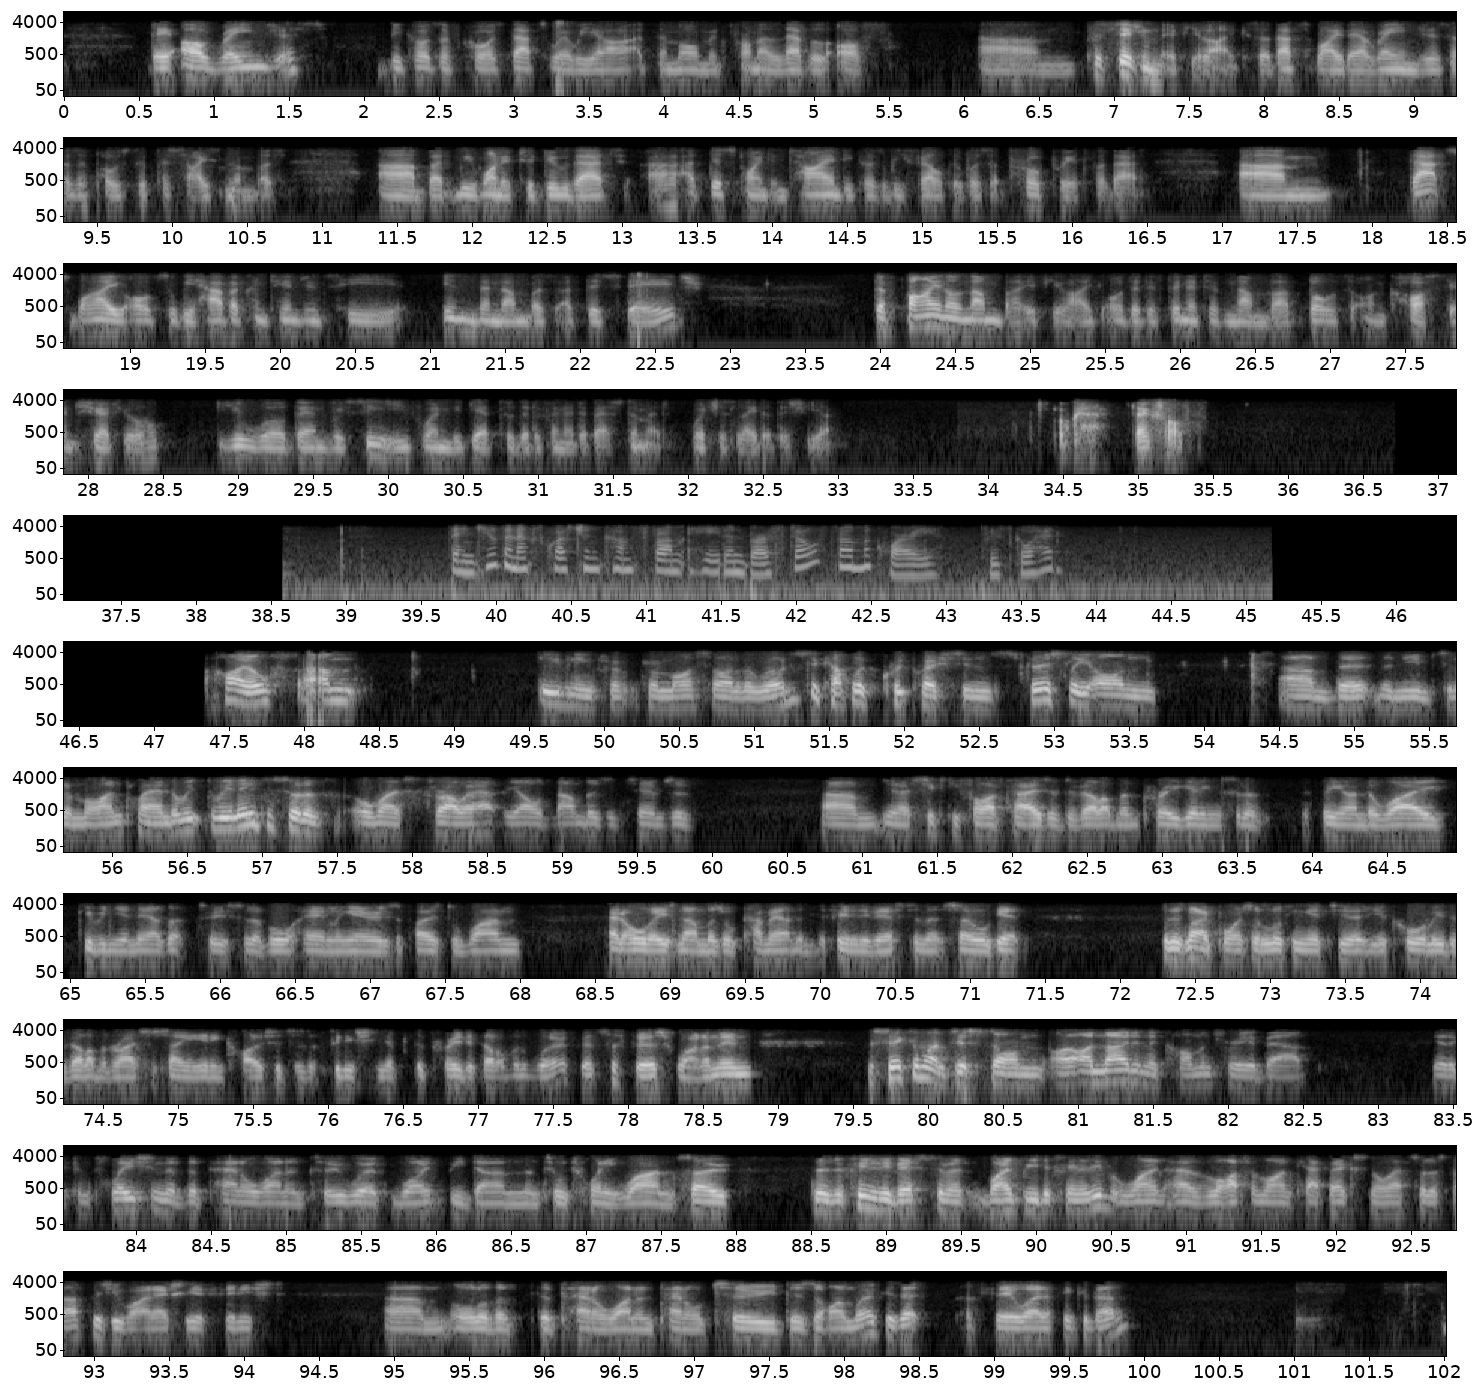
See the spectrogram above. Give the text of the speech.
They are ranges because, of course, that's where we are at the moment from a level of um, precision, if you like. So That's why they're ranges as opposed to precise numbers. Uh, but We wanted to do that uh, at this point in time because we felt it was appropriate for that. Um, that's why also we have a contingency in the numbers at this stage. The final number, if you like, or the definitive number, both on cost and schedule, you will then receive when we get to the definitive estimate, which is later this year. Okay. Thanks, Ulf. Thank you. The next question comes from Hayden Bairstow from Macquarie. Please go ahead. Hi, Ulf. Evening from from my side of the world. Just a couple of quick questions. Firstly, on um, the new sort of mine plan. Do we need to sort of almost throw out the old numbers in terms of, um, you know, 65 Ks of development pre getting sort of the thing underway, given you've now got two sort of ore handling areas as opposed to one, and all these numbers will come out in the definitive estimate. So we'll get. So there's no point sort of looking at your quarterly development rates and saying you're getting closer to the finishing of the pre-development work. That's the first one. And then the second one, just on, I note in the commentary about you know, the completion of the panel one and two work won't be done until 21. So the definitive estimate won't be definitive. It won't have life of mine capex and all that sort of stuff because you won't actually have finished um, all of the, the panel one and panel two design work. Is that a fair way to think about it?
